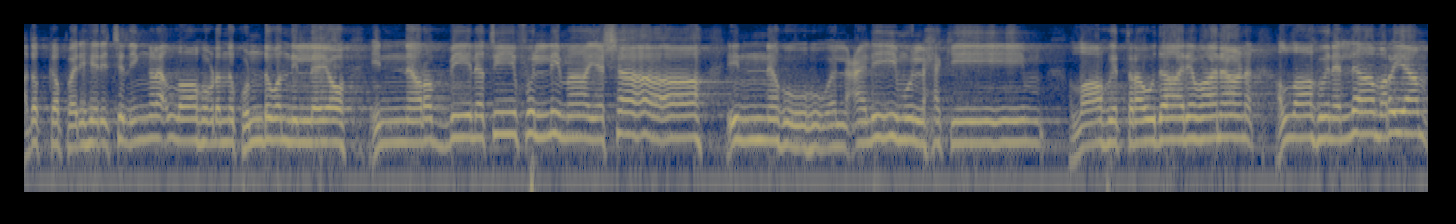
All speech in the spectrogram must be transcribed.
അതൊക്കെ പരിഹരിച്ച് നിങ്ങളെ അള്ളാഹു അവിടെ നിന്ന് കൊണ്ടുവന്നില്ലയോ? ഇന്ന റബ്ബി അലീമുൽ ഹകീം. അള്ളാഹു എത്ര ഔദാര്യവാനാണ്. അള്ളാഹുവിനെല്ലാം അറിയാം.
